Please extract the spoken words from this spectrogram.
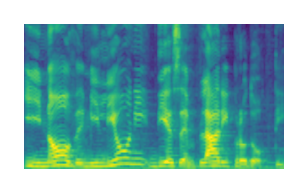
i 9 milioni di esemplari prodotti.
